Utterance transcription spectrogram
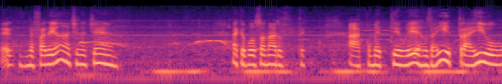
é, como eu falei antes, né, tinha... Ah, que o Bolsonaro ah, cometeu erros aí, traiu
